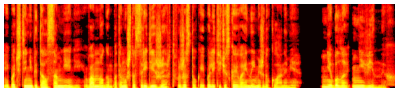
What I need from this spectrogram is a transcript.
и почти не питал сомнений, во многом потому, что среди жертв жестокой политической войны между кланами не было невинных.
